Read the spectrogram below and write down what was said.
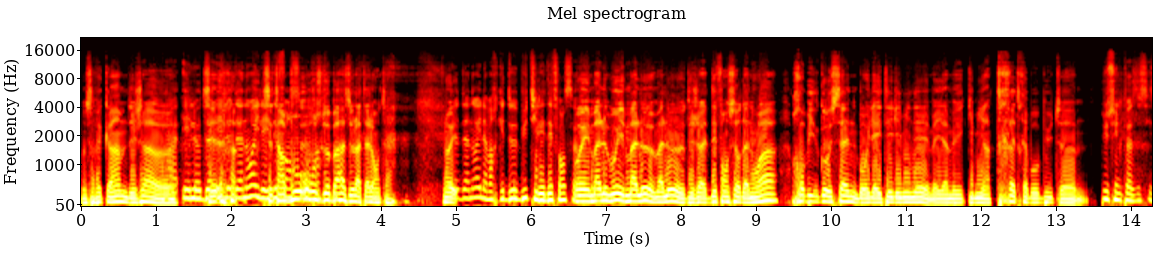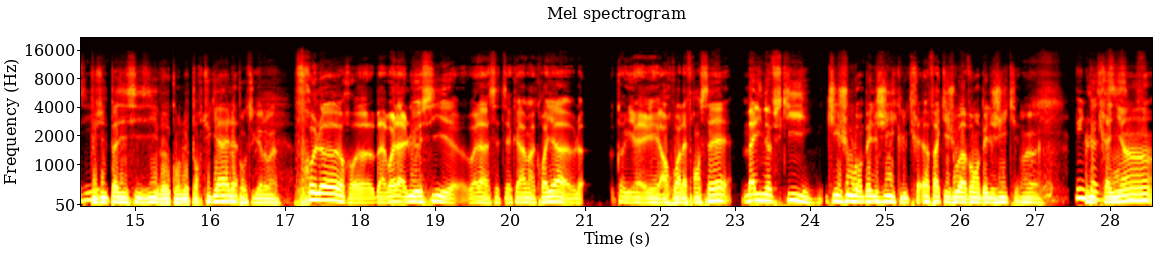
Donc ça fait quand même déjà. euh, Ouais, et, le, et Danois, il est c'est un beau défenseur. 11 de base de l'Atalanta. Oui. Le Danois, il a marqué deux buts, il est défenseur. Oui, maleux, oui, maleux, maleux, déjà défenseur danois. Robin Gosen, bon, il a été éliminé, mais il a mis, un très très beau but, euh, Plus une passe décisive. plus une passe décisive euh, contre le Portugal. Le Portugal, ouais. Freleur, euh, bah voilà, lui aussi, euh, voilà, c'était quand même incroyable. Quand il a, au revoir les Français. Malinowski, qui joue en Belgique, enfin qui joue avant en Belgique, Ouais, ouais. L'Ukrainien.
